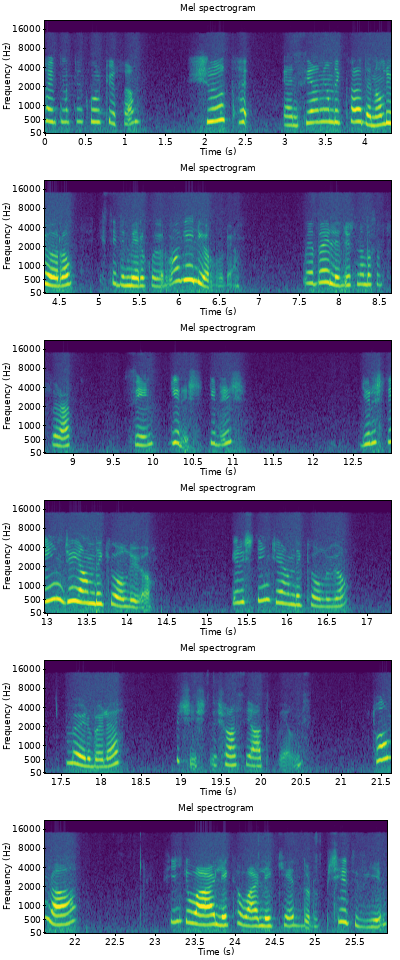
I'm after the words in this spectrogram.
Kaybetmekten korkuyorsam şu yani siyahın yanındaki karadan alıyorum. İstediğim yere koyuyorum. O geliyor buraya. Ve böyle üstüne basıp tutarak sil, giriş, giriş. Giriş deyince yandaki oluyor. Giriş deyince yandaki oluyor. Böyle böyle. Bir şey işte. Şu an siyah tıklayalım. Sonra silgi var, leke var, leke. Dur bir şey çizeyim.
